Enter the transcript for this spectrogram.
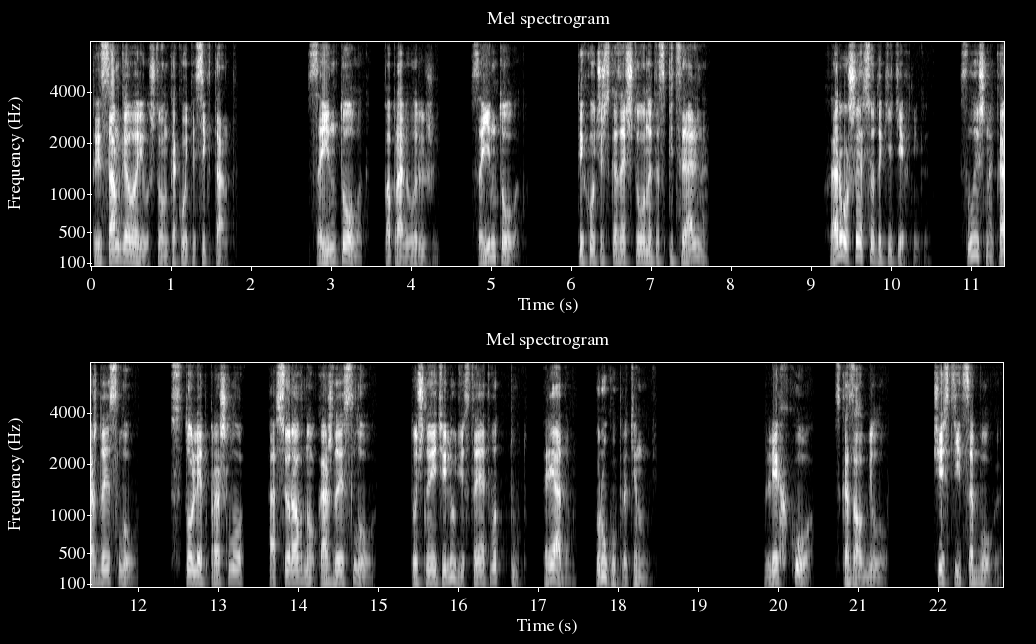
«Ты сам говорил, что он какой-то сектант». «Саентолог», – поправил рыжий. «Саентолог. Ты хочешь сказать, что он это специально?» Хорошая все-таки техника. Слышно каждое слово. Сто лет прошло, а все равно каждое слово. Точно эти люди стоят вот тут, рядом, руку протянуть. Легко, сказал Белов. Частица Бога.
